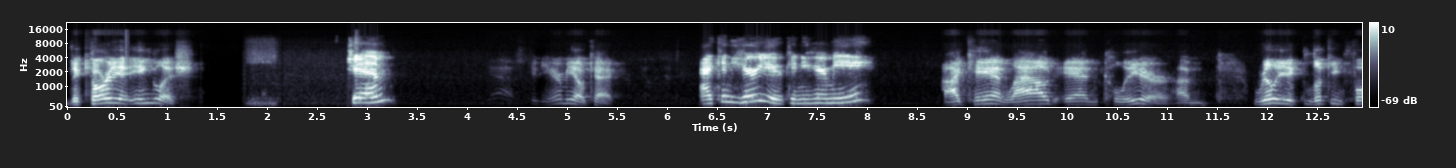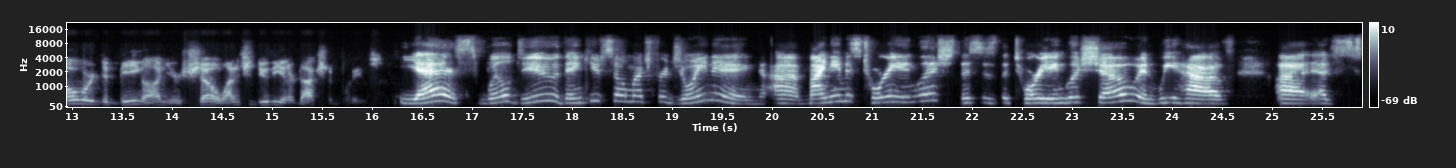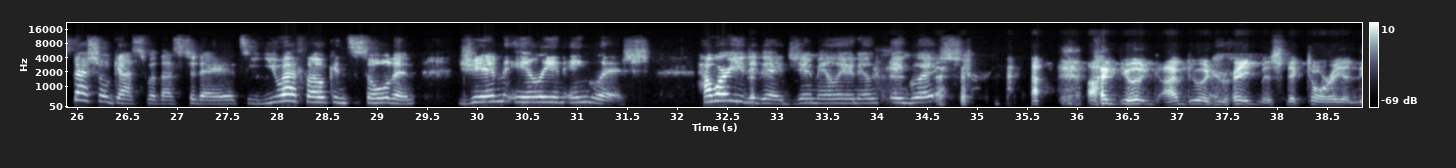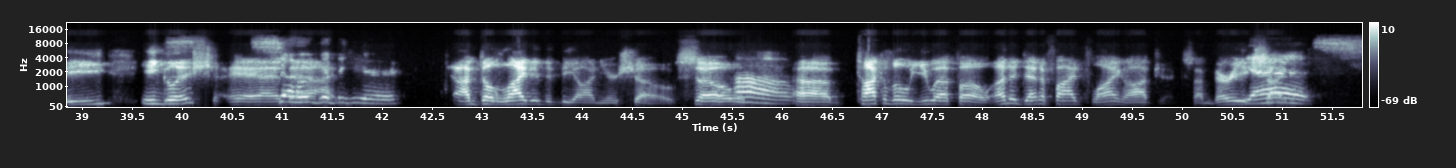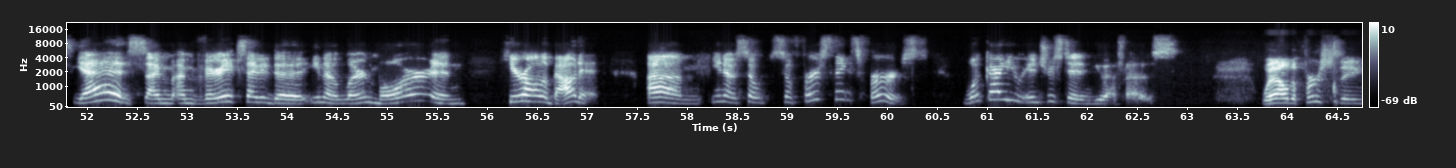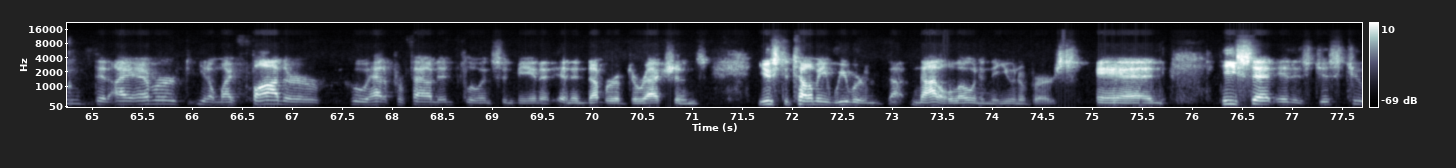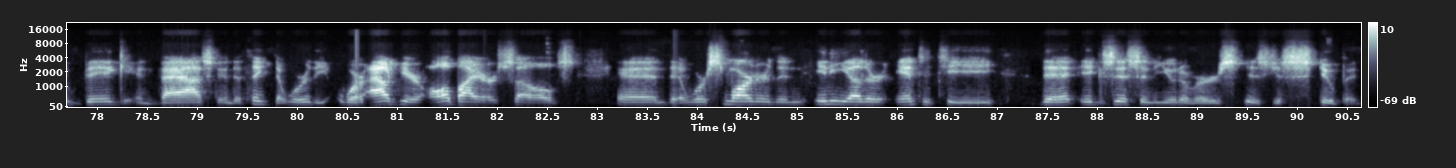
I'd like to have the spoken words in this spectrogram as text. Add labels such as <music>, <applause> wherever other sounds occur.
Victoria English. Jim? Yes, can you hear me okay? I can hear you. Can you hear me? I can, loud and clear. I'm really looking forward to being on your show. Why don't you do the introduction, please? Yes, will do. Thank you so much for joining. Uh, my name is Tori English. This is the Tori English Show, and we have uh, a special guest with us today. It's UFO consultant Jim Alien English. How are you today, Jim Alien English? <laughs> I'm doing I'm doing great, Miss Victoria Lee English, and so uh, good to hear. I'm delighted to be on your show. So, oh. uh, talk a little UFO, unidentified flying objects. I'm very excited. Yes, yes, I'm. I'm very excited to you know learn more and hear all about it. Um, you know, so so first things first. What got you interested in UFOs? Well, the first thing that I ever, you know, my father, who had a profound influence in me in a, in a number of directions, used to tell me we were not alone in the universe. And he said it is just too big and vast, and to think that we're the we're out here all by ourselves, and that we're smarter than any other entity that exists in the universe is just stupid.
